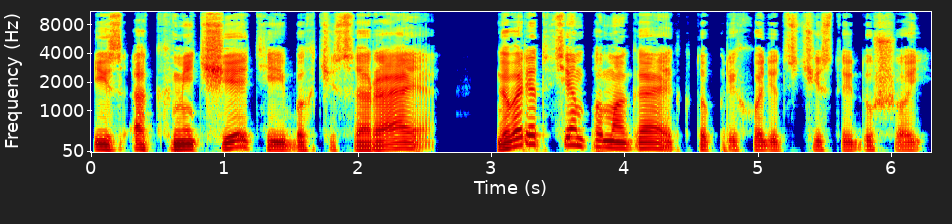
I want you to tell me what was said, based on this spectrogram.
из Акмечети и Бахчисарая. Говорят, всем помогает, кто приходит с чистой душой.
